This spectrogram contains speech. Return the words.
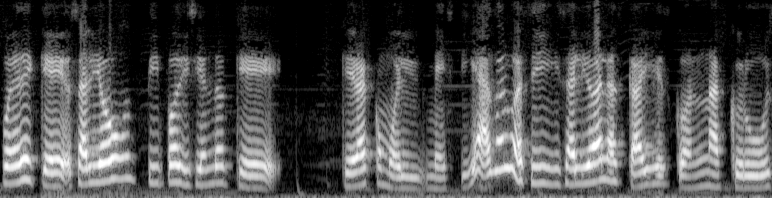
Fue de que salió un tipo diciendo que, que era como el Mesías, algo así, y salió a las calles con una cruz.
